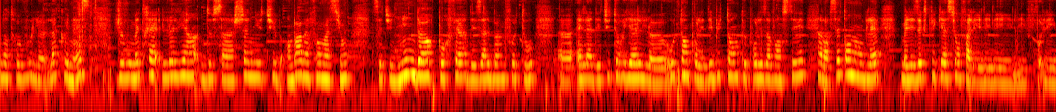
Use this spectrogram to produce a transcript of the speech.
d'entre vous la connaissent. Je vous mettrai le lien de sa chaîne YouTube en barre d'informations. C'est une mine d'or pour faire des albums photos. Euh, elle a des tutoriels euh, autant pour les débutants que pour les avancés. Alors c'est en anglais, mais les explications, enfin les, les, les, les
